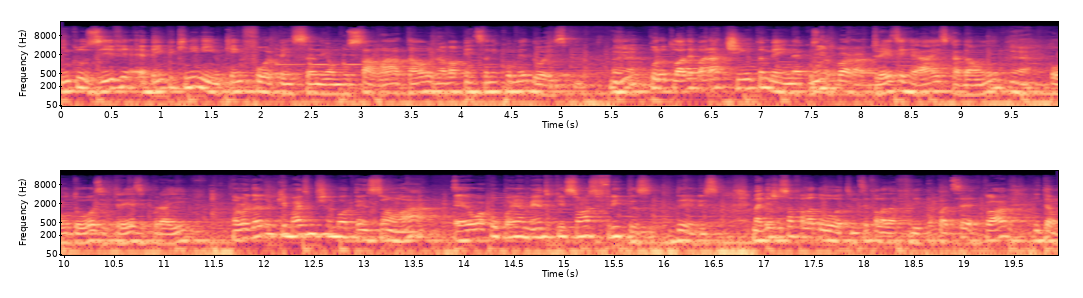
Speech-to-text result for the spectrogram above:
Inclusive é bem pequenininho. Quem for pensando em almoçar lá tal, já vai pensando em comer dois. É. E por outro lado é baratinho também, né? Muito barato. 13 reais cada um, É. ou 12, 13 por aí. Na verdade, o que mais me chamou a atenção lá é o acompanhamento que são as fritas deles. Mas deixa eu só falar do outro, antes de você falar da frita, pode ser? Claro. Então,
